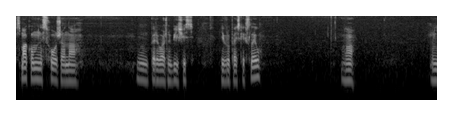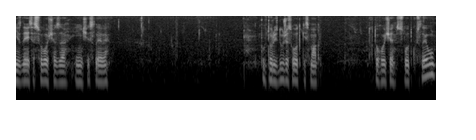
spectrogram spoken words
смаком не схожа на переважну більшість європейських слив. Вона, мені здається, солодша за інші сливи. Повторюсь, дуже солодкий смак. Хто хоче солодку сливу,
